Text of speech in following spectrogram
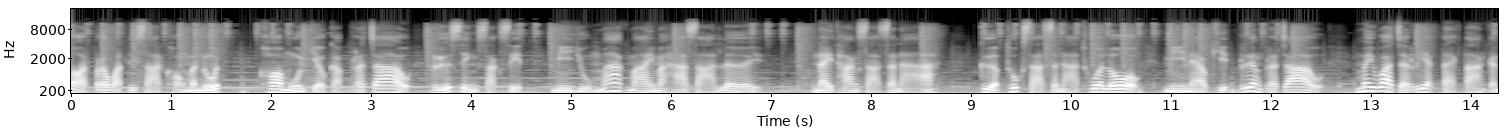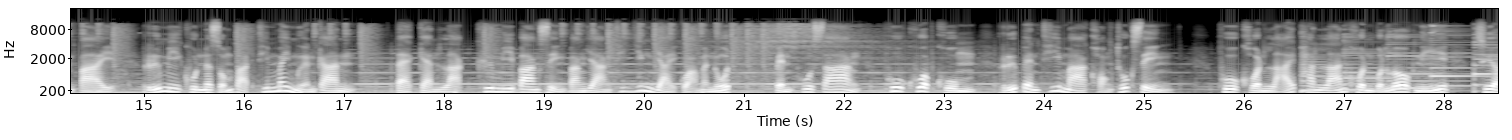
ลอดประวัติศาสตร์ของมนุษย์ ข้อมูลเกี่ยวกับพระเจ้า หรือสิ่งศักดิ์สิทธิ์มีอยู่มากมายมหาศาลเลย ในทางศาสนา เกือบทุกศาสนาทั่วโลก มีแนวคิดเรื่องพระเจ้า ไม่ว่าจะเรียกแตกต่างกันไป หรือมีคุณสมบัติที่ไม่เหมือนกัน แต่แก่นหลักคือมีบางสิ่งบางอย่างที่ยิ่งใหญ่กว่ามนุษย์ เป็นผู้สร้าง ผู้ควบคุม หรือเป็นที่มาของทุกสิ่ง ผู้คนหลายพันล้านคนบนโลกนี้ เชื่อ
